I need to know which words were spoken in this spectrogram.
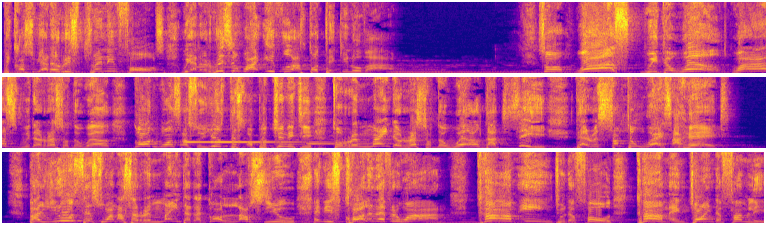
Because we are the restraining force. We are the reason why evil has not taken over. So, whilst with the world, whilst with the rest of the world, God wants us to use this opportunity to remind the rest of the world that, see, there is something worse ahead. But use this one as a reminder that God loves you and He's calling everyone. Come into the fold. Come and join the family.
